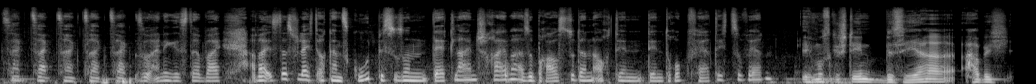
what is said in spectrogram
Zack, zack, zack, zack, zack, so einiges dabei. Aber ist das vielleicht auch ganz gut? Bist du so ein Deadline-Schreiber? Also brauchst du dann auch den, den Druck, fertig zu werden? Ich muss gestehen, bisher habe ich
